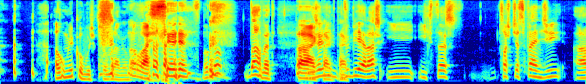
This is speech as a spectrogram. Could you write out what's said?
a u mnie Kubuś, pozdrawiam. No właśnie, więc No to nawet. tak, Jeżeli tak, tak. wybierasz i, i chcesz, coś cię swędzi a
